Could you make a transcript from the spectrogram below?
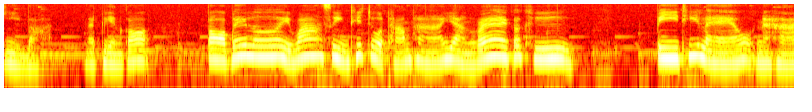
กี่บาท นักเรียนก็ตอบได้เลยว่าสิ่งที่โจทย์ถามหาอย่างแรกก็คือ ปีที่แล้วนะคะ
